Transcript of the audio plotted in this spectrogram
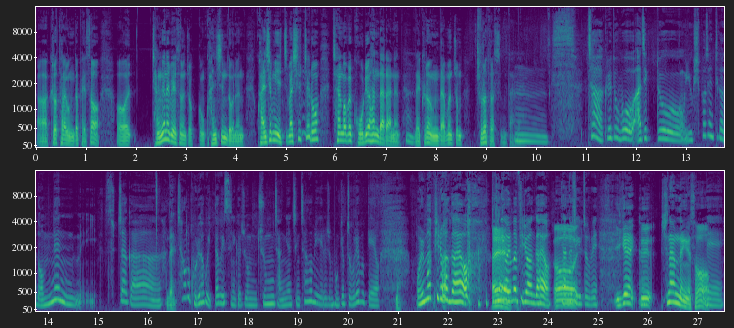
어, 그렇다라고 응답해서 어 작년에 비해서는 조금 관심도는 관심은 있지만 실제로 창업을 고려한다라는 음. 네, 그런 응답은 좀 줄어들었습니다. 네. 음. 자, 그래도 뭐 아직도 60%가 넘는 숫자가 네. 창업을 고려하고 있다고 했으니까 좀 중장년층 창업 얘기를 좀 본격적으로 해볼게요. 네. 얼마 필요한가요? 돈이 네. 얼마 필요한가요? 어, 단도직입적으로. 이게 그 네. 신한은행에서 네.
